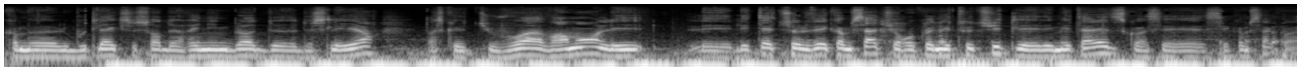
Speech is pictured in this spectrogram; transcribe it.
comme le bootleg ce soir de Raining Blood de, de Slayer parce que tu vois vraiment les, les, les têtes se lever comme ça, tu reconnais tout de suite les, les metalheads quoi. C'est comme ça quoi.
